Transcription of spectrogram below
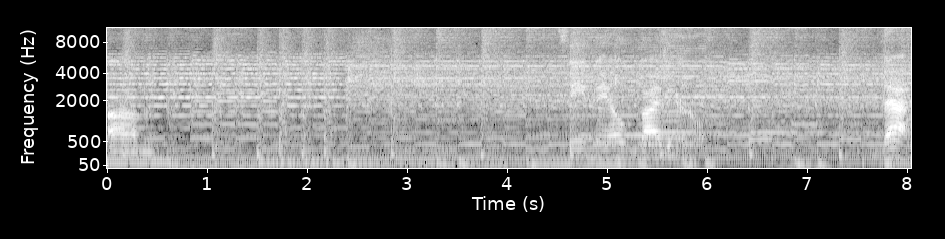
um female Bibarel. That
